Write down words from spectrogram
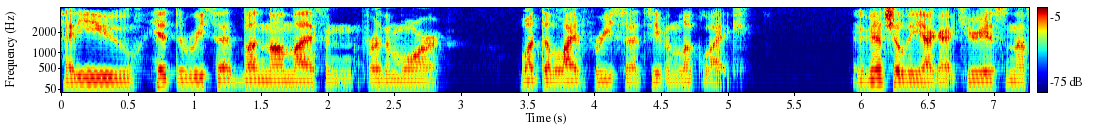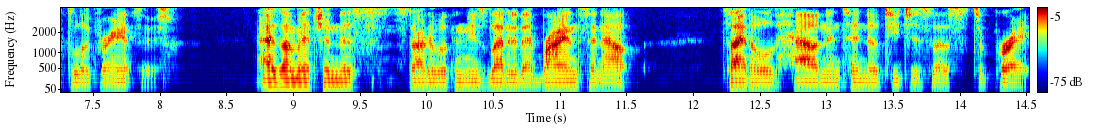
How do you hit the reset button on life? And furthermore, what do life resets even look like? Eventually, I got curious enough to look for answers. As I mentioned, this started with a newsletter that Brian sent out titled How Nintendo Teaches Us to Pray.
